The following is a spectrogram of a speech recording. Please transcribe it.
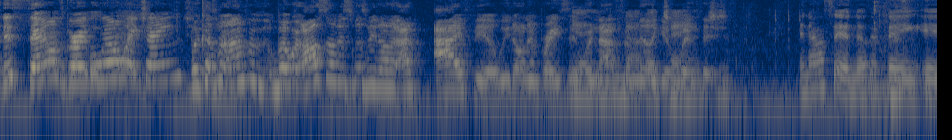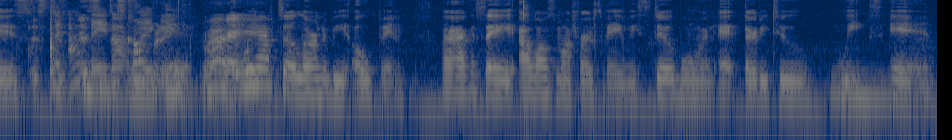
This sounds great, but we don't like change because we're unfam- But we're also just because we don't. I, I feel we don't embrace it. Yeah, we're not familiar not like with it. And I'll say another thing is it's, it's, I may not like it. Right. And we have to learn to be open. Like I can say I lost my first baby, stillborn at 32 mm. weeks, and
